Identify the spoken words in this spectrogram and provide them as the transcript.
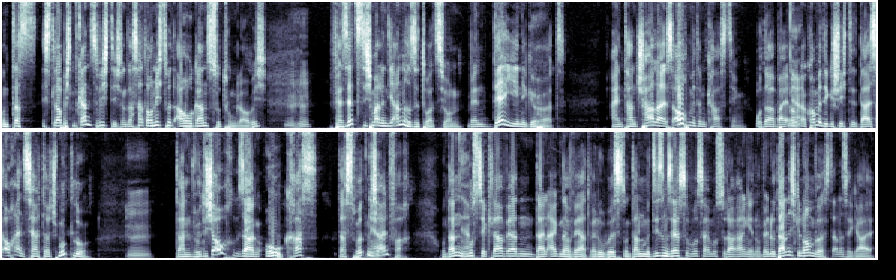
und das ist, glaube ich, ganz wichtig und das hat auch nichts mit Arroganz zu tun, glaube ich. Mhm. Versetz dich mal in die andere Situation. Wenn derjenige hört, ein Tanchala ist auch mit im Casting oder bei irgendeiner Comedy-Geschichte, da ist auch ein Sertac Mutlu, Mhm. dann würde ich auch sagen, oh krass, das wird nicht Ja. einfach. Und dann Ja. muss dir klar werden, dein eigener Wert, wer du bist. Und dann mit diesem Selbstbewusstsein musst du da reingehen. Und wenn du dann nicht genommen wirst, dann ist egal.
